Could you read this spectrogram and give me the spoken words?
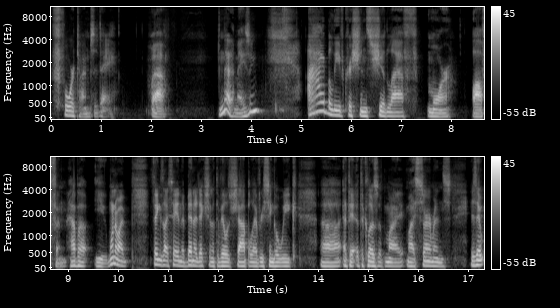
four times a day. Wow. Isn't that amazing? I believe Christians should laugh more often. How about you? One of my things I say in the benediction at the Village Chapel every single week uh, at the at the close of my my sermons is that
